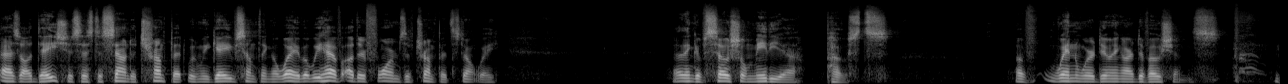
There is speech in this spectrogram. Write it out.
as audacious as to sound a trumpet when we gave something away, but we have other forms of trumpets, don't we? I think of social media posts of when we're doing our devotions.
